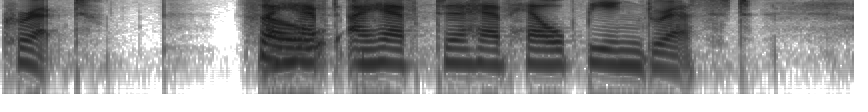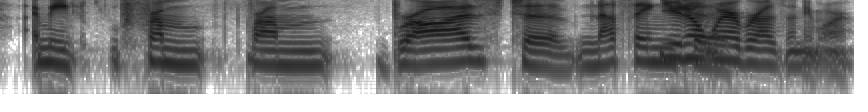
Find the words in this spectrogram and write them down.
Correct. So, I have I have to have help being dressed. I mean, from from bras to nothing. you don't to- wear bras anymore.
